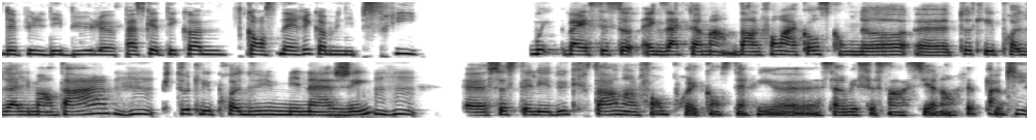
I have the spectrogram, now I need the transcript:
depuis le début, là, parce que tu es comme considéré comme une épicerie. Oui, ben c'est ça, exactement. Dans le fond, à cause qu'on a euh, tous les produits alimentaires, mm-hmm. puis tous les produits ménagers, mm-hmm. Euh, ça, c'était les deux critères, dans le fond, pour être considéré euh, service essentiel, en fait. OK.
